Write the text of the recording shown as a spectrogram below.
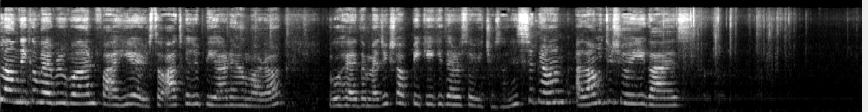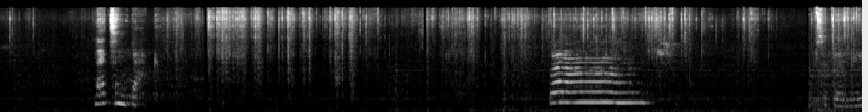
असलम एवरीवन फाहिर सो आज का जो पीआर है हमारा, वो है द मैजिक शॉप पीके की तरफ़ से which on Instagram allow to show you guys let's unpack सबसे पहले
